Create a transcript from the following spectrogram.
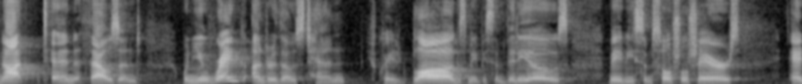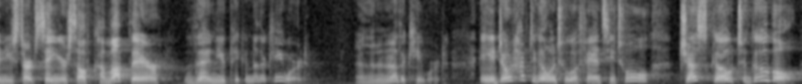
not 10,000. When you rank under those 10, you've created blogs, maybe some videos, maybe some social shares, and you start seeing yourself come up there, then you pick another keyword and then another keyword. And you don't have to go into a fancy tool, just go to Google,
